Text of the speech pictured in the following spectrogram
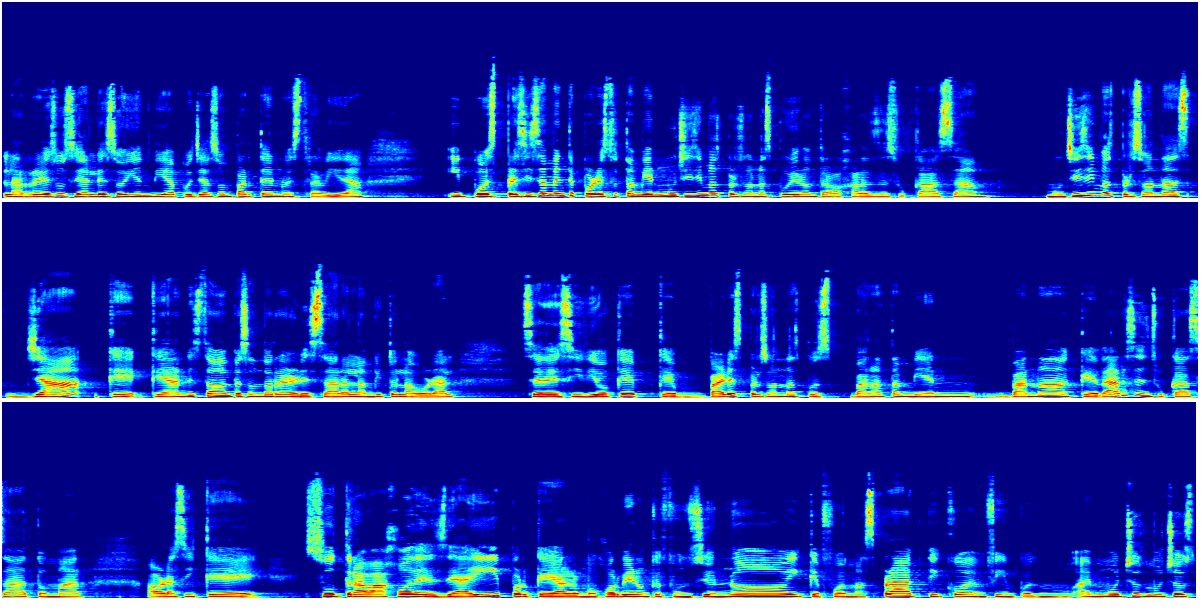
las redes sociales hoy en día pues ya son parte de nuestra vida y pues precisamente por esto también muchísimas personas pudieron trabajar desde su casa, muchísimas personas ya que, que han estado empezando a regresar al ámbito laboral, se decidió que, que varias personas pues van a también, van a quedarse en su casa a tomar ahora sí que su trabajo desde ahí porque a lo mejor vieron que funcionó y que fue más práctico, en fin, pues hay muchos, muchos,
